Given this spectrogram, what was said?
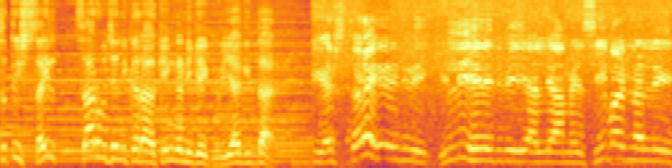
ಸತೀಶ್ ಸೈಲ್ ಸಾರ್ವಜನಿಕರ ಕೆಂಗಣ್ಣಿಗೆ ಗುರಿಯಾಗಿದ್ದಾರೆ. ಎಷ್ಟ್ ತರ ಹೇಳಿದ್ವಿ? ಇಲ್ಲಿ ಹೇಳಿದ್ವಿ, ಅಲ್ಲಿ ಆಮೇಲೆ ಸೀಬರ್ಡ್ನಲ್ಲಿ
